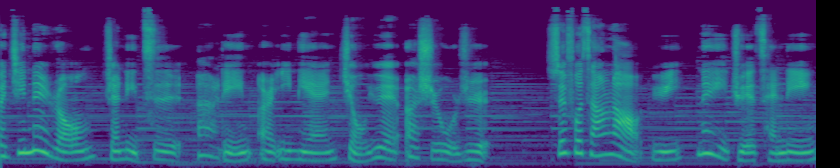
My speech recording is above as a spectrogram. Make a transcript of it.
本期内容整理自二零二一年九月二十五日，随佛长老于内觉禅林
